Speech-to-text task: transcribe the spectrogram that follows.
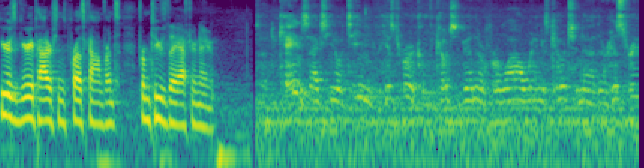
Here's Gary Patterson's press conference from Tuesday afternoon. So Duquesne is actually, you know, a team historically. The coach has been there for a while, winning as coach in uh, their history.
